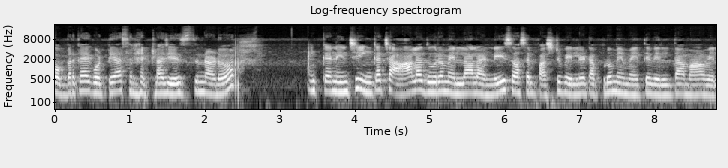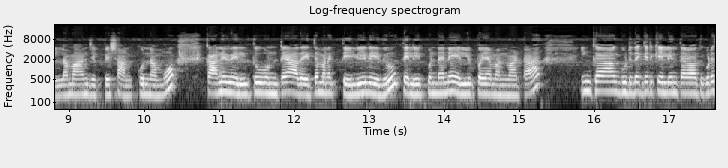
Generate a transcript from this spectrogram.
కొబ్బరికాయ కొట్టి అసలు ఎట్లా చేస్తున్నాడో. ఇక్కడ నుంచి ఇంకా చాలా దూరం వెళ్ళాలండి. సో అసలు ఫస్ట్ వెళ్ళేటప్పుడు మేమైతే వెళ్తామా వెళ్ళమా అని చెప్పేసి అనుకున్నాము. కానీ వెళ్తూ ఉంటే అదైతే మనకు తెలియలేదు. తెలియకుండానే వెళ్ళిపోయామన్నమాట. ఇంకా గుడి దగ్గరికి వెళ్ళిన తర్వాత కూడా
